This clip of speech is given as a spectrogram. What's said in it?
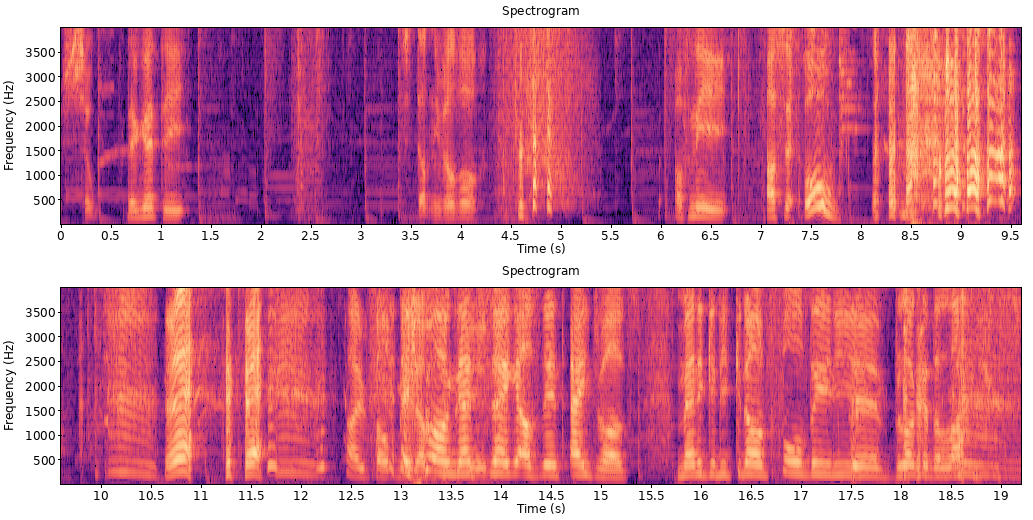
Zo, Daar gaat die. stelt niet veel voor. Of niet? Als ze... Oh! Hij valt meer Ik wou net zeggen als dit in het eind was. Manneke die knalt vol tegen die eh, blokken er langs.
